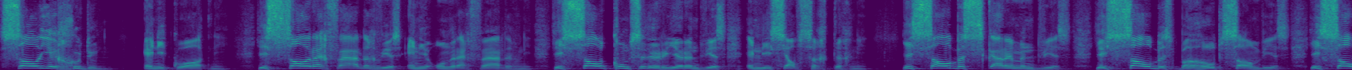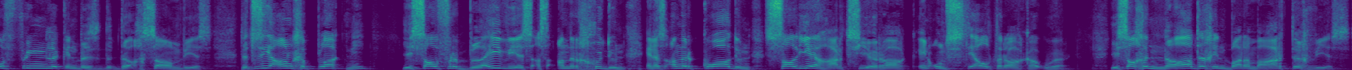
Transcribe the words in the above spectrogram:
sal jy goed doen en nie kwaad nie. Jy sal regverdig wees en nie onregverdig nie. Jy sal konsidererend wees en nie selfsugtig nie Jy sal beskermend wees. Jy sal behulpsaam wees. Jy sal vriendelik en bedagsaam wees. Dit is nie aangeplak nie. Jy sal verbly wees as ander goed doen en as ander kwaad doen, sal jy hartseer raak en ontsteld raak daaroor. Jy sal genadig en barmhartig wees.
